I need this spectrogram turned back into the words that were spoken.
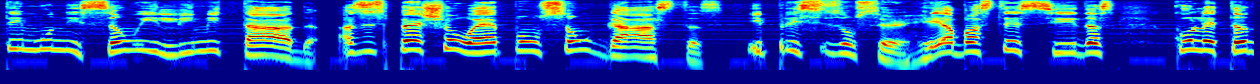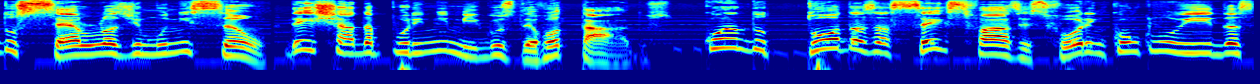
tem munição ilimitada. As Special Weapons são gastas e precisam ser reabastecidas, coletando células de munição, deixada por inimigos derrotados. Quando todas as seis fases forem concluídas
